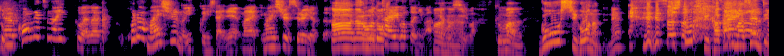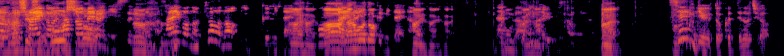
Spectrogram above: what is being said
月の一句はな、これは毎週の一句にしたいね。毎毎週するんやったら。ああ、なるほどその。回ごとにはあってほしいわ。まあ、五七五なんでね。そうそう。一月かかりませんという話ですよ。最後にま五七五。とめはいるにするとさ、うん最後の今日の一句みたいな。はいはい今回の一なるほど句みたいな。はいはい。なんか今回のはい。川柳と句ってどう違う？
